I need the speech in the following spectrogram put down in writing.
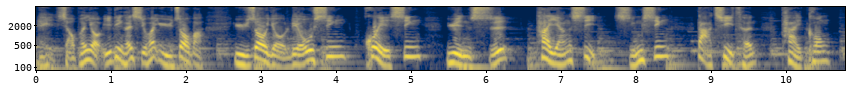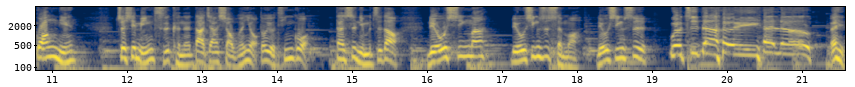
哎，小朋友一定很喜欢宇宙吧？宇宙有流星、彗星、陨石、太阳系、行星、大气层、太空、光年这些名词，可能大家小朋友都有听过。但是你们知道流星吗？流星是什么？流星是，我知道。嘿，Hello，哎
